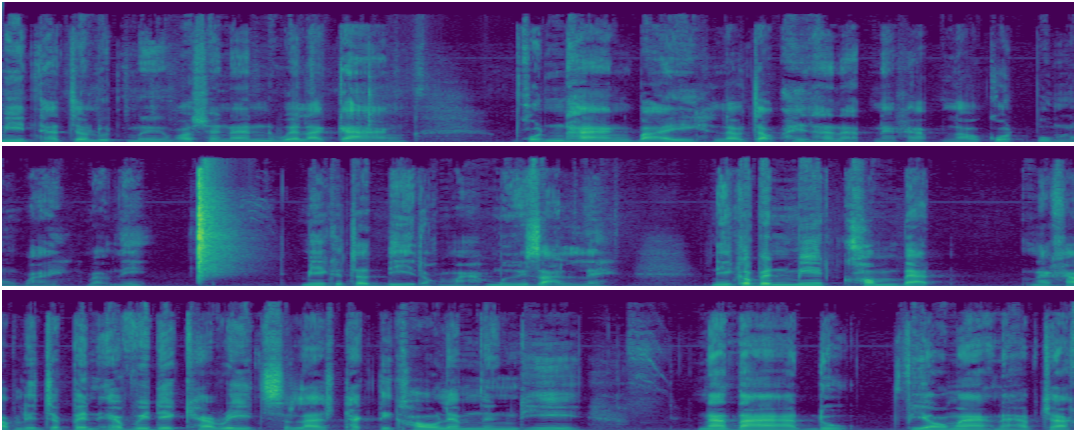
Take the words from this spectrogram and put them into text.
มีดถ้าจะหลุดมือ เพราะฉะนั้นเวลากลางพ้นทางใบแล้วจับให้ถนัดนะครับแล้วกดปุ่มลงไปแบบนี้ มีดก็จะดีดออกมามือสั่นเลย นี่ก็เป็นมีด combat นะครับหรือจะเป็น everyday carry slash tactical เล่มหนึ่งที่หน้าตาดุเฟี้ยวมากนะครับจาก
